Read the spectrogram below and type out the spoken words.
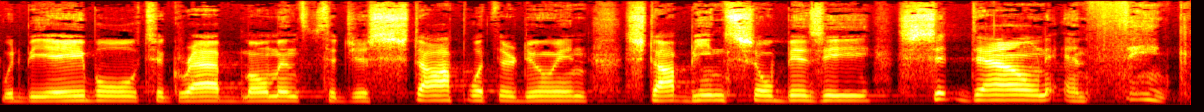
would be able to grab moments to just stop what they're doing, stop being so busy, sit down and think.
